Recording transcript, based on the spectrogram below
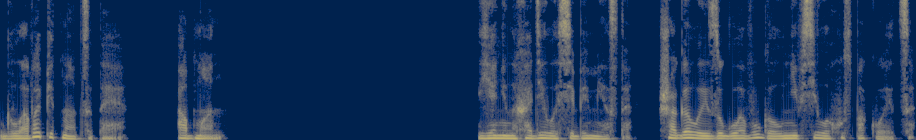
Глава 15. Обман. Я не находила себе места, шагала из угла в угол, не в силах успокоиться.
